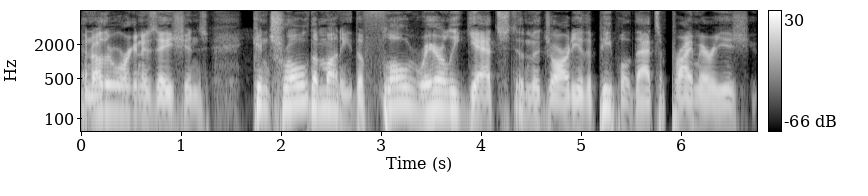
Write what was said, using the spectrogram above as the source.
and other organizations control the money. The flow rarely gets to the majority of the people. That's a primary issue.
